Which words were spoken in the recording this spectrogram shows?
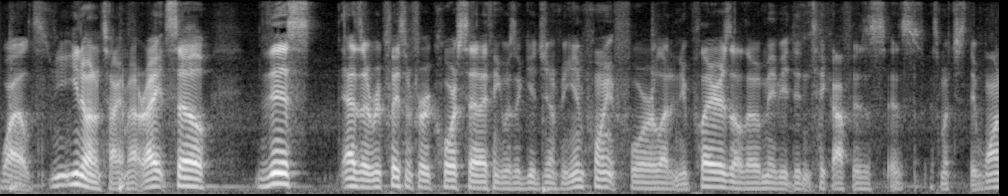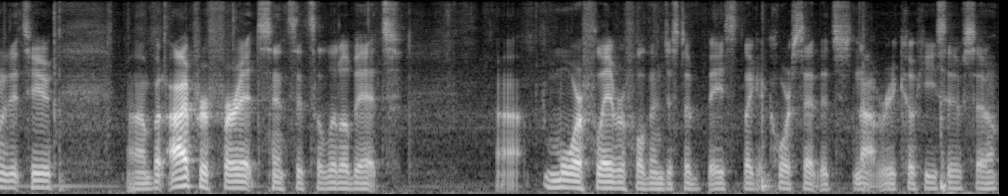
wilds. You know what I'm talking about, right? So this as a replacement for a core set, I think it was a good jumping in point for a lot of new players, although maybe it didn't take off as, as, as much as they wanted it to. Um, but I prefer it since it's a little bit uh, more flavorful than just a base, like a core set that's not very cohesive. So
